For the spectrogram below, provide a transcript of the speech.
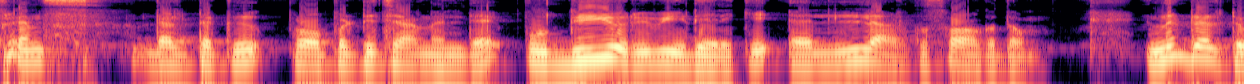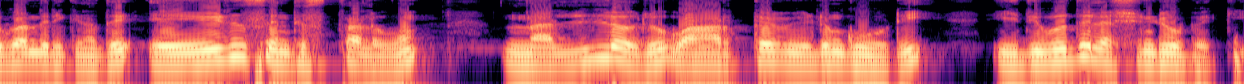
ഫ്രണ്ട്സ് ഡെൽറ്റക്ക് പ്രോപ്പർട്ടി ചാനലിന്റെ പുതിയൊരു വീഡിയോയിലേക്ക് എല്ലാവർക്കും സ്വാഗതം. ഇന്ന് ഡെൽറ്റക്ക് വന്നിരിക്കുന്നത് ഏഴ് സെന്റ് സ്ഥലവും നല്ലൊരു വാർക്ക വീടും കൂടി ഇരുപത് ലക്ഷം രൂപയ്ക്ക്.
